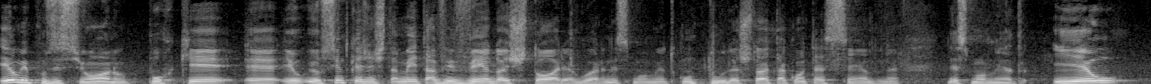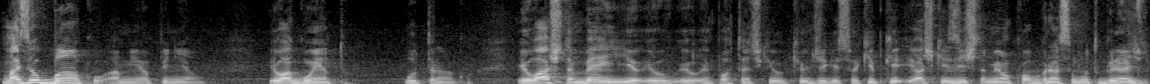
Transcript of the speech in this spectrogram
eu me posiciono porque é, eu, eu, sinto que a gente também está vivendo a história agora nesse momento, com tudo. A história está acontecendo né, nesse momento. E eu, mas eu banco a minha opinião. Eu aguento o tranco. Eu acho também, eu, eu, é importante que eu, que eu diga isso aqui, porque eu acho que existe também uma cobrança muito grande.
